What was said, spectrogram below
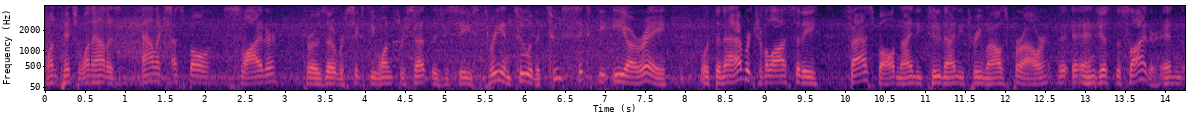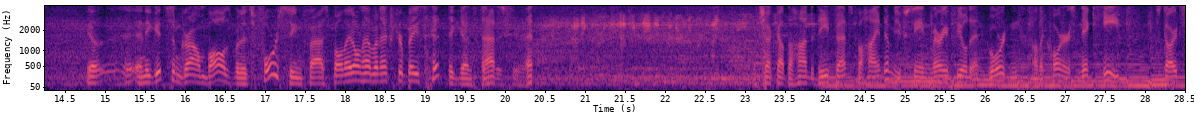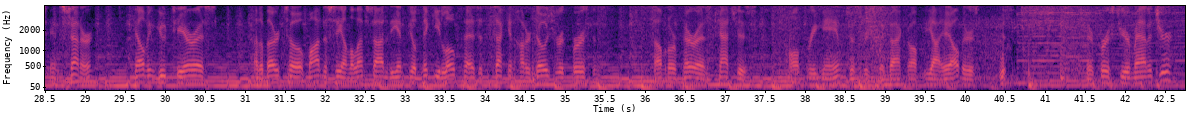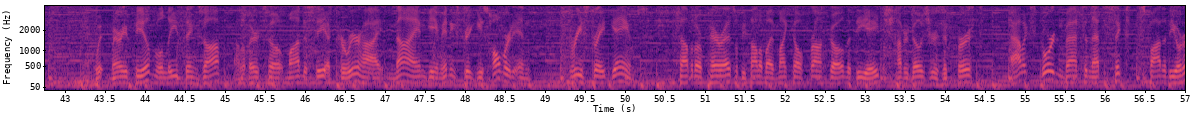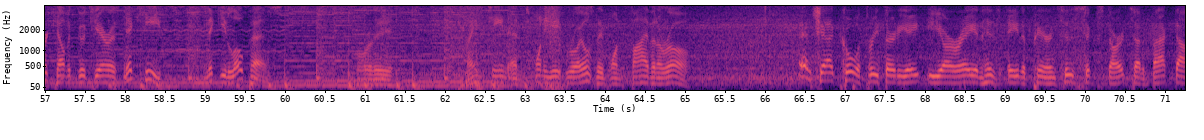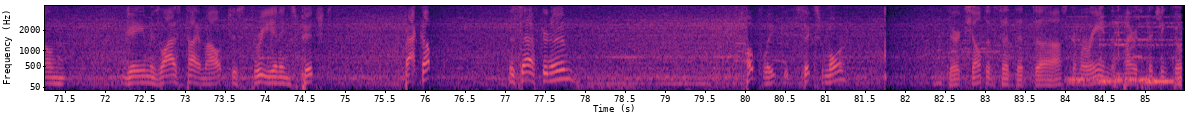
one pitch, one out is Alex. Fastball slider throws over 61%. As you see, he's 3 and 2 with a 260 ERA with an average velocity fastball, 92, 93 miles per hour, and just a slider. And you know, and he gets some ground balls, but his four-seam fastball, they don't have an extra base hit against him That's, this year. Check out the Honda defense behind him. You've seen Merrifield and Gordon on the corners. Nick Heath starts in center. Kelvin Gutierrez, Alberto Mondesi on the left side of the infield. Nicky Lopez at second. Hunter Dozier at first. And Salvador Perez catches all three games. Just recently back off the IL. There's their first year manager. Whit Merrifield will lead things off. Alberto Mondesi, a career high nine game hitting streak. He's homered in three straight games. Salvador Perez will be followed by Maikel Franco, the DH. Hunter Dozier is at first. Alex Gordon bats in that sixth spot of the order. Kelvin Gutierrez, Nick Heath, Nicky Lopez for the 19 and 28 Royals. They've won five in a row. And Chad Kuhl with 338 ERA in his eight appearances, six starts, had a back down game his last time out, just three innings pitched. Back up this afternoon hopefully get six or more. Derek Shelton said that uh, Oscar Marin, the Pirates pitching coach,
